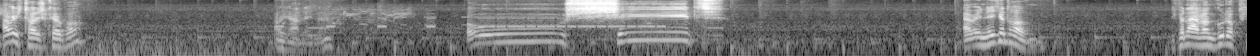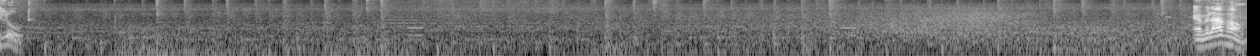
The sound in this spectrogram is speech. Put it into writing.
Habe ich Täuschkörper? Habe ich gar nicht, ne? Oh, shit. Er hat mich nicht getroffen. Ich bin einfach ein guter Pilot. Er will abhauen.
